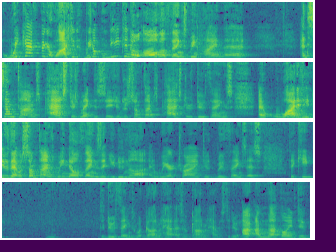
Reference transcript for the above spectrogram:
We can't figure why did we don't need to know all the things behind that. And sometimes pastors make decisions, or sometimes pastors do things. And why did he do that? Well, sometimes we know things that you do not, and we are trying to do things as to keep to do things what God would have as God would have us to do. I, am not going to.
